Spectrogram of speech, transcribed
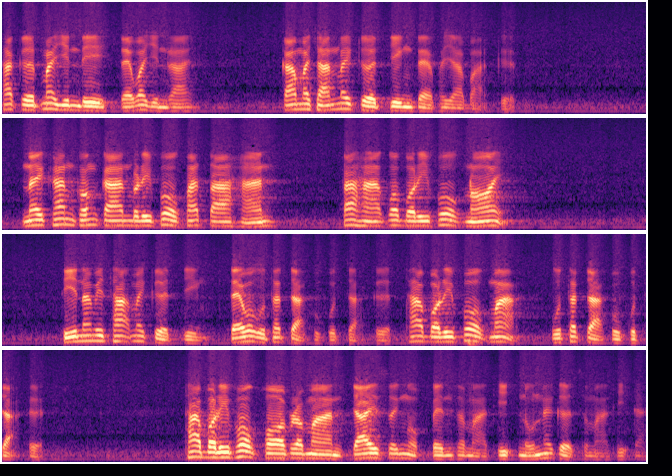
ถ้าเกิดไม่ยินดี แต่ว่ายินร้าย กามฉันไม่เกิดจริงแต่พยาบาทเกิด ในขั้นของการบริโภคพัตตาหาร ถ้าหากว่าบริโภคน้อยทีนมิทะไม่เกิดจริง แต่ว่าอุทจจะกุกุจจะเกิด ถ้าบริโภคมาก อุทจจะกุกุจจะเกิด ถ้าบริโภคพอประมาณใจสงบเป็นสมาธิหนุนให้เกิดสมาธิได้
